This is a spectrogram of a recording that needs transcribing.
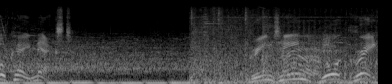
Okay, next. Green team, you're great.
